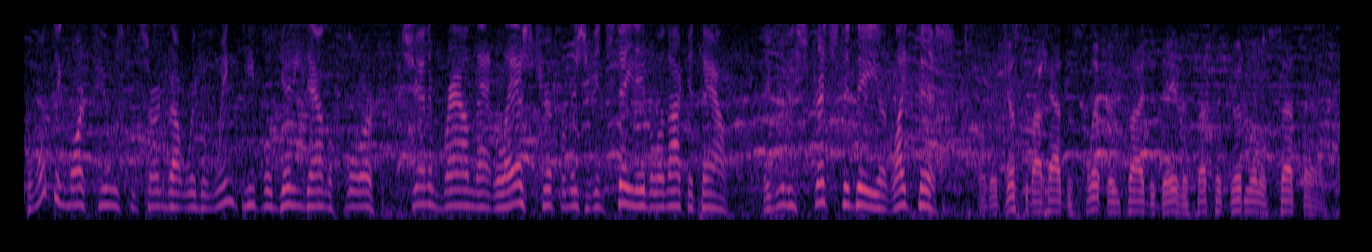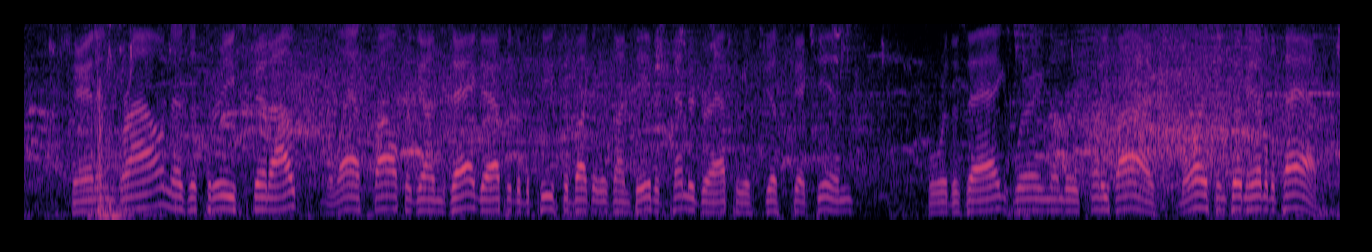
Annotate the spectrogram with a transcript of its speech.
The one thing Mark Few was concerned about were the wing people getting down the floor. Shannon Brown, that last trip for Michigan State, able to knock it down. They really stretched the D like this. Well, they just about had the slip inside to Davis. That's a good little set there. Shannon Brown has a three spin out. The last foul for Gonzaga after the Batista bucket was on David Pendergraft, who has just checked in for the Zags, wearing number 25. Morrison couldn't handle the pass.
